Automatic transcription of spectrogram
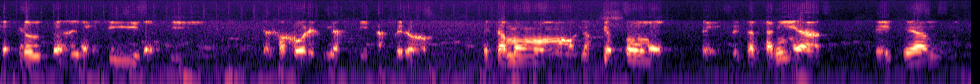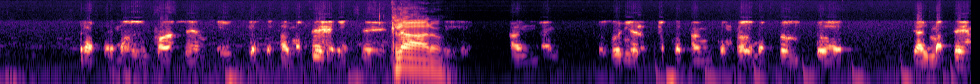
los productos de estamos los kioscos de, de cercanía eh, que han transformado más en, kioscos almacenes. eh, Claro. eh, han- han- los dueños de los kioscos han comprado más productos de almacén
